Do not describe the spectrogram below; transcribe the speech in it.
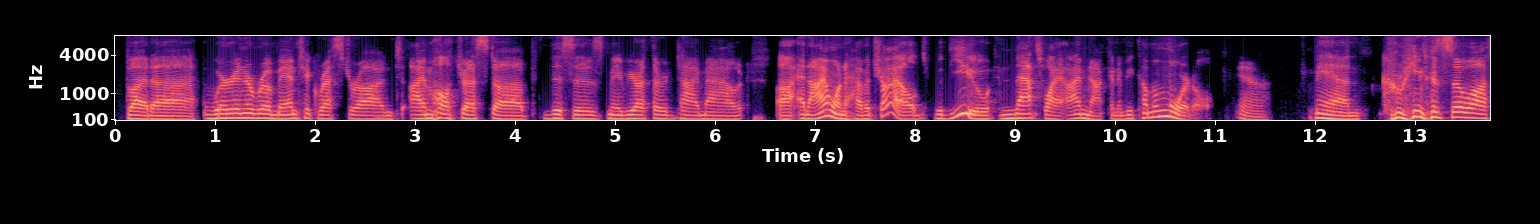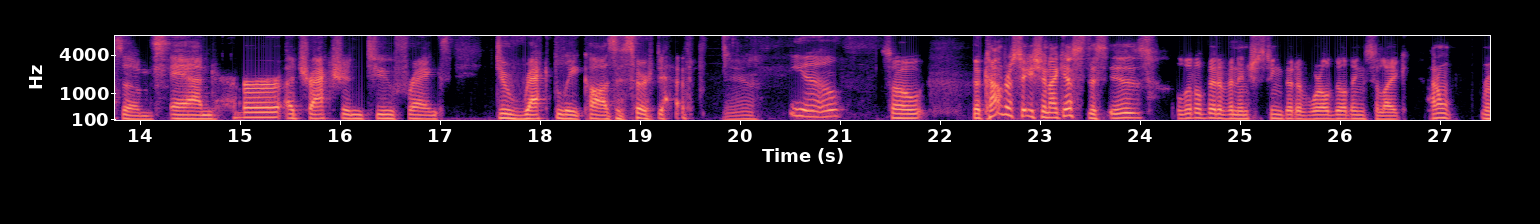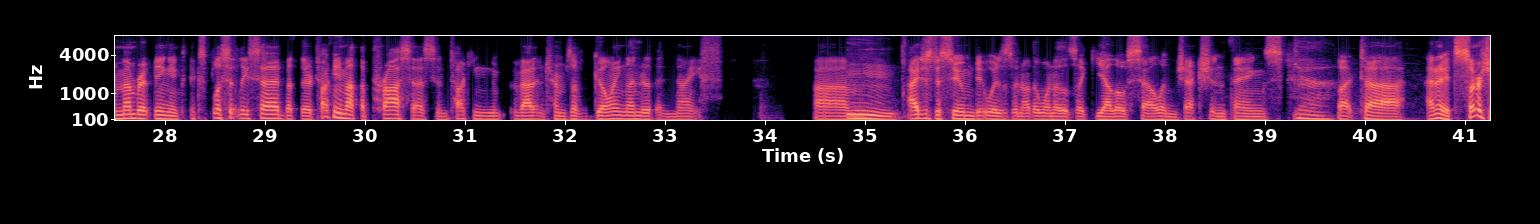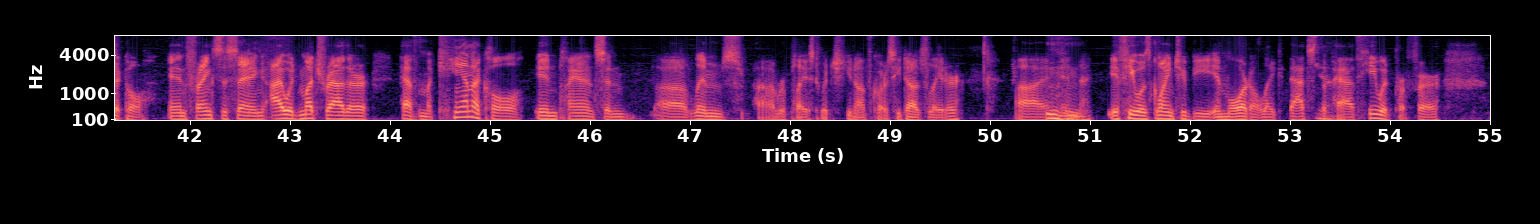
But uh, we're in a romantic restaurant. I'm all dressed up. This is maybe our third time out. Uh, and I want to have a child with you. And that's why I'm not going to become immortal. Yeah. Man, Karina's so awesome. And her attraction to Franxx directly causes her death. Yeah. You know. So the conversation, I guess this is a little bit of an interesting bit of world building. So, like, I don't remember it being ex- explicitly said, but they're talking about the process and talking about it in terms of going under the knife. Um, Mm. I just assumed it was another one of those like yellow cell injection things, Yeah. but uh, I don't know. It's surgical, and Franxx is saying I would much rather have mechanical implants and uh, limbs uh, replaced, which you know, of course, he does later. Uh, And if he was going to be immortal, like that's the path he would prefer.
